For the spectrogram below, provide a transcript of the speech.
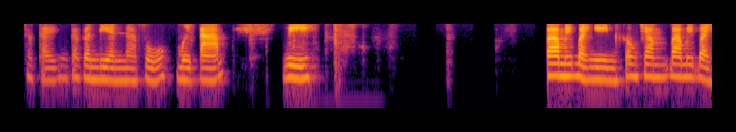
Ta thấy chúng ta cần điền là số 18 vì 37.037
